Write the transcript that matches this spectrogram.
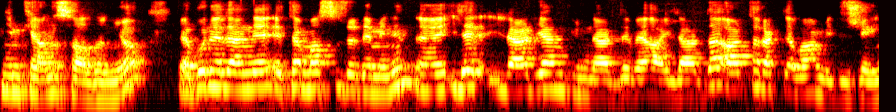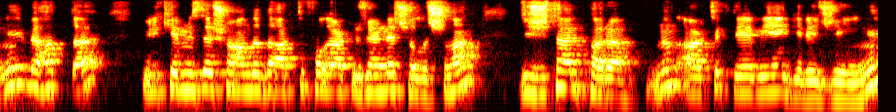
imkanı sağlanıyor. Ve bu nedenle e, temassız ödemenin e, iler, ilerleyen günlerde ve aylarda artarak devam edeceğini ve hatta ülkemizde şu anda da aktif olarak üzerine çalışılan dijital paranın artık devreye gireceğini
